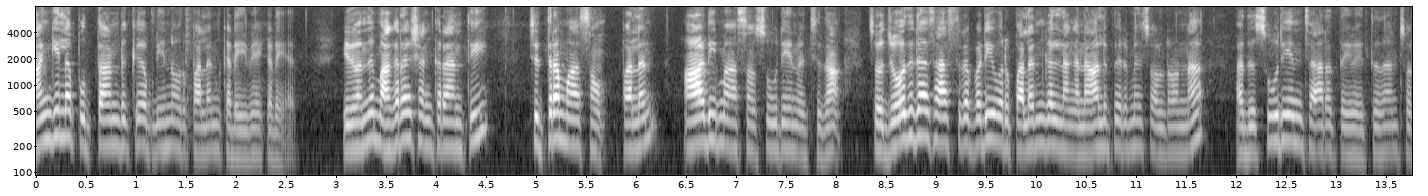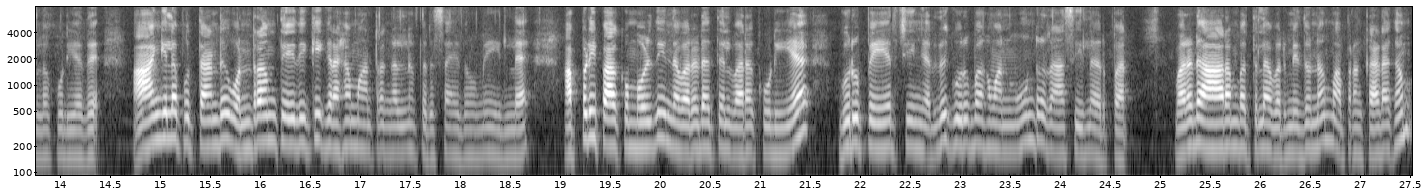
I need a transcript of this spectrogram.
ஆங்கில புத்தாண்டுக்கு அப்படின்னு ஒரு பலன் கிடையவே கிடையாது. இது வந்து மகர சங்கராந்தி சித்திர மாதம் பலன் ஆடி மாதம் சூரியன் வச்சு தான் ஸோ ஜோதிட சாஸ்திரப்படி ஒரு பலன்கள் நாங்கள் நாலு பேருமே சொல்கிறோன்னா அது சூரியன் சாரத்தை வைத்து தான் சொல்லக்கூடியது. ஆங்கில புத்தாண்டு ஒன்றாம் தேதிக்கு கிரக மாற்றங்கள்னு பெருசாக எதுவுமே இல்லை. அப்படி பார்க்கும்பொழுது இந்த வருடத்தில் வரக்கூடிய குரு பெயர்ச்சிங்கிறது குரு பகவான் மூன்று ராசியில் இருப்பார். வருட ஆரம்பத்தில் அவர் மிதுனம் அப்புறம் கடகம்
